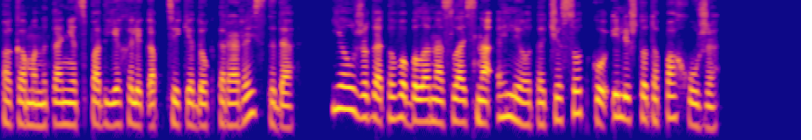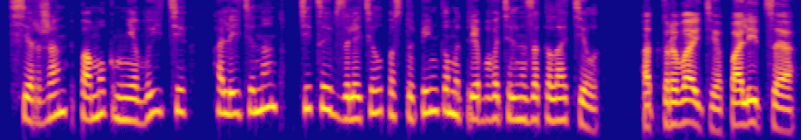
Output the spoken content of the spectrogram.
Пока мы, наконец, подъехали к аптеке доктора Рейстеда, я уже готова была наслать на Эллиота чесотку или что-то похуже. Сержант помог мне выйти, а лейтенант птицей взлетел по ступенькам и требовательно заколотил. «Открывайте, полиция!»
